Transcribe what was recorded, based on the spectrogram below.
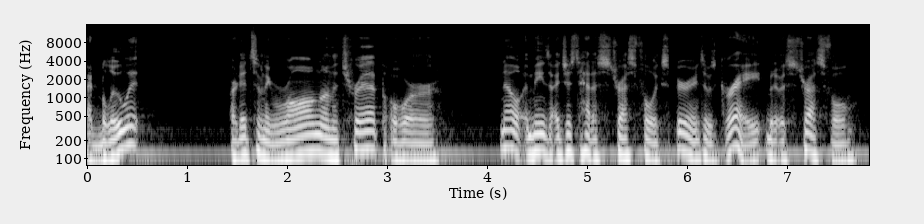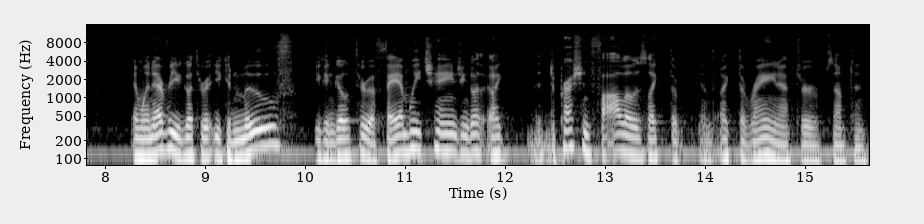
I blew it, or did something wrong on the trip, or no? It means I just had a stressful experience. It was great, but it was stressful. And whenever you go through it, you can move. You can go through a family change and go like the depression follows like the like the rain after something.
